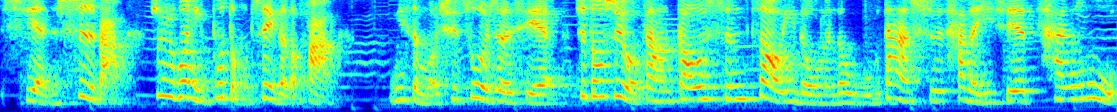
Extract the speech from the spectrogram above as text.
显示吧。就如果你不懂这个的话，你怎么去做这些？这都是有非常高深造诣的我们的吴大师他的一些参悟。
